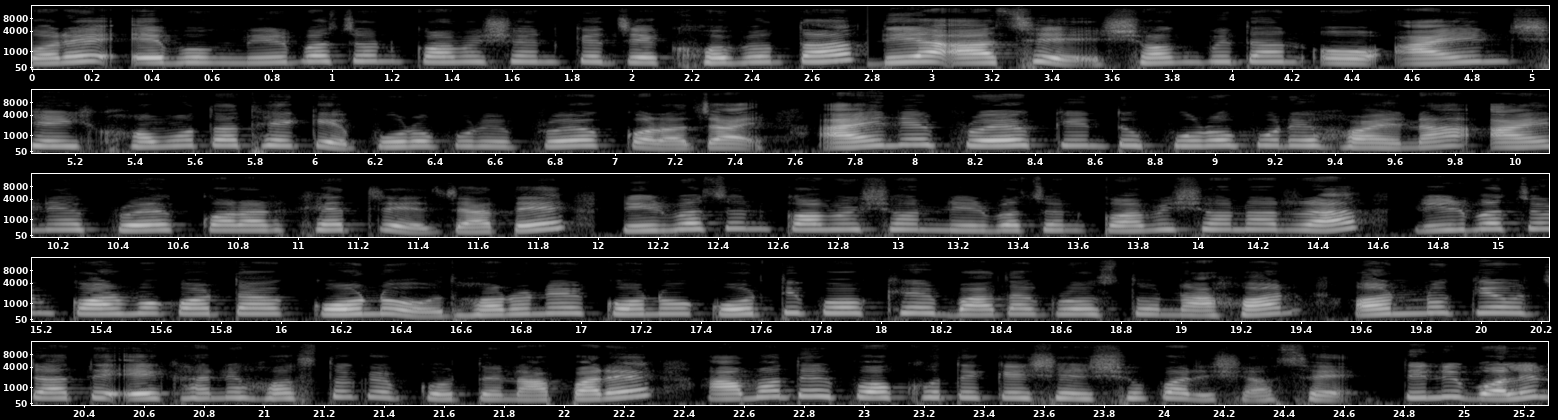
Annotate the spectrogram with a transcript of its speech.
করে এবং নির্বাচন কমিশনকে যে ক্ষমতা দেয়া আছে, সংবিধান ও আইন সেই ক্ষমতা থেকে পুরোপুরি প্রয়োগ করা যায়। আইনের প্রয়োগ কিন্তু পুরোপুরি হয় না। আইনের প্রয়োগ করার ক্ষেত্রে যাতে নির্বাচন কমিশন, নির্বাচন কমিশনাররা নির্বাচন কর্মকর্তা কোনো ধরনের কোনো কর্তৃপক্ষের বাধাগ্রস্ত না হন, অন্য কেউ যাতে এখানে হস্তক্ষেপ করতে না পারে, আমাদের পক্ষ থেকে সেই সুপারিশ আছে। তিনি বলেন,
